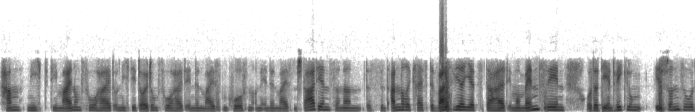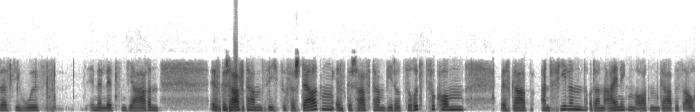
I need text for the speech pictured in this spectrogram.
haben nicht die Meinungshoheit und nicht die Deutungshoheit in den meisten Kursen und in den meisten Stadien, sondern das sind andere Kräfte. Was wir jetzt da halt im Moment sehen oder die Entwicklung ist schon so, dass die Hools in den letzten Jahren es geschafft haben, sich zu verstärken, es geschafft haben, wieder zurückzukommen. Es gab an vielen oder an einigen Orten gab es auch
